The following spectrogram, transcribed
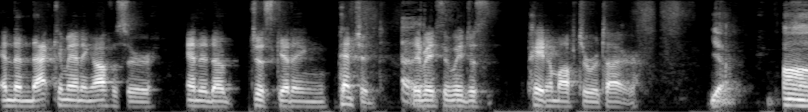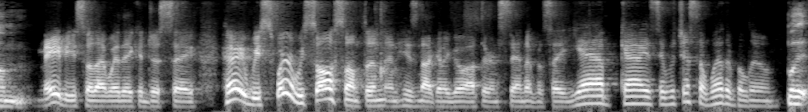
and then that commanding officer ended up just getting pensioned. Oh, They yeah. basically just paid him off to retire. yeah um Maybe so that way they could just say, "Hey, we swear we saw something," and he's not going to go out there and stand up and say, "Yeah, guys, it was just a weather balloon." But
